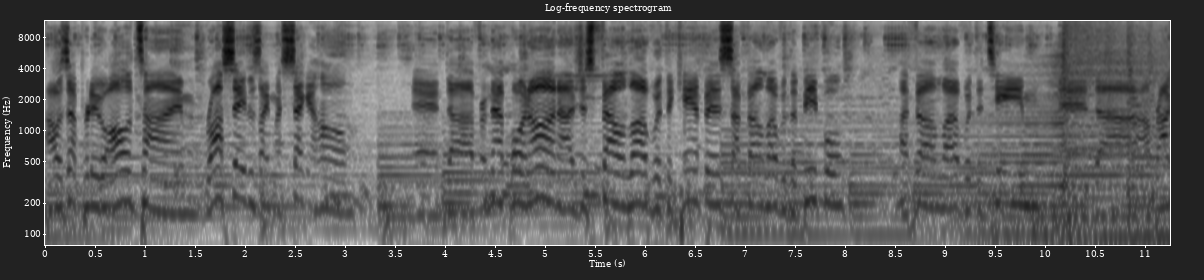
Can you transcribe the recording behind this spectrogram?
I was at Purdue all the time. Ross-Ade was like my second home. And uh, from that point on, I just fell in love with the campus. I fell in love with the people. I fell in love with the team. And uh, I'm rocking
